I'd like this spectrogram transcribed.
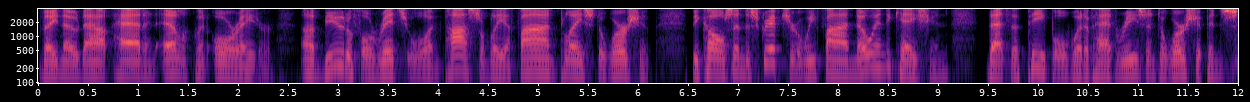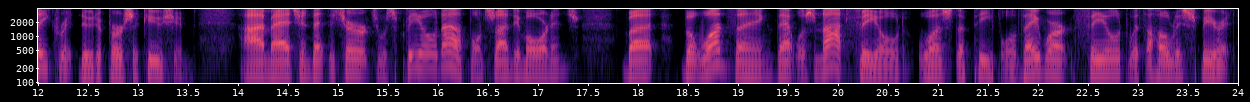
They no doubt had an eloquent orator, a beautiful ritual, and possibly a fine place to worship, because in the scripture we find no indication that the people would have had reason to worship in secret due to persecution. I imagine that the church was filled up on Sunday mornings but the one thing that was not filled was the people. They weren't filled with the Holy Spirit.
